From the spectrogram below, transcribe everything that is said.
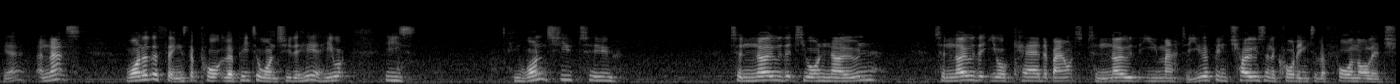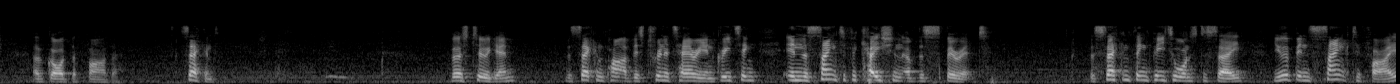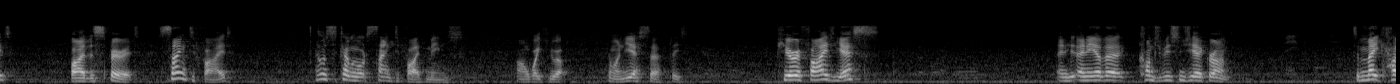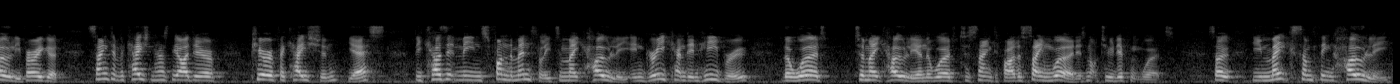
Yeah? And that's one of the things that, Paul, that Peter wants you to hear. He, he's, he wants you to, to know that you're known, to know that you're cared about, to know that you matter. You have been chosen according to the foreknowledge of God the Father. Second, verse 2 again, the second part of this Trinitarian greeting, in the sanctification of the Spirit. The second thing Peter wants to say, you have been sanctified by the Spirit. Sanctified. Who wants to tell me what sanctified means? I'll wake you up. Come on, yes, sir, please. Purified, yes. Any, any other contributions? Yeah, Grant. To make holy, very good. Sanctification has the idea of purification, yes, because it means fundamentally to make holy. In Greek and in Hebrew, the word to make holy and the word to sanctify are the same word. It's not two different words. So you make something holy,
